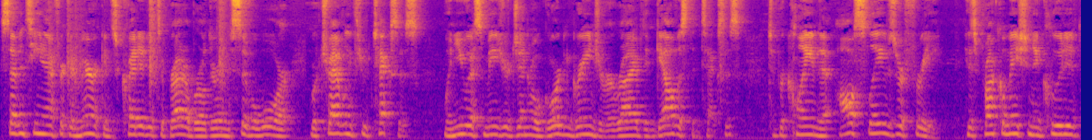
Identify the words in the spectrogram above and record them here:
17 African Americans credited to Brattleboro during the Civil War were traveling through Texas when U.S. Major General Gordon Granger arrived in Galveston, Texas, to proclaim that all slaves are free. His proclamation included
